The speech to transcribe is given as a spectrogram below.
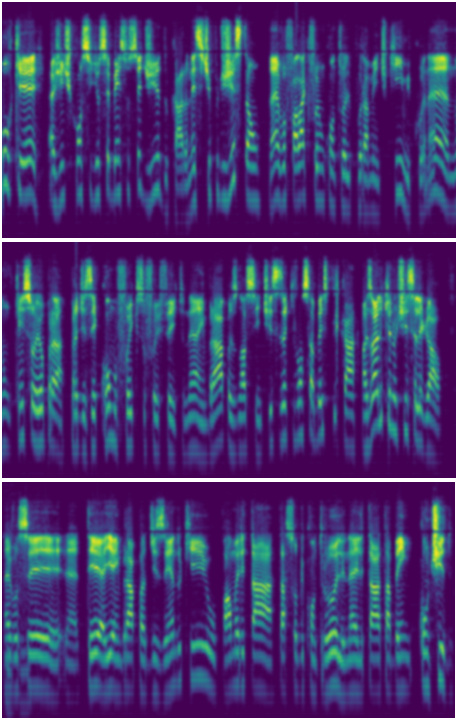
Porque a gente conseguiu ser bem sucedido, cara, nesse tipo de gestão, né? Eu vou falar que foi um controle puramente químico, né? Não, quem sou eu para dizer como foi que isso foi feito, né? A Embrapa, os nossos cientistas é que vão saber explicar. Mas olha que notícia legal, né? Uhum. Você é, ter aí a Embrapa dizendo que o Palmer está tá sob controle, né? Ele tá, tá bem contido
